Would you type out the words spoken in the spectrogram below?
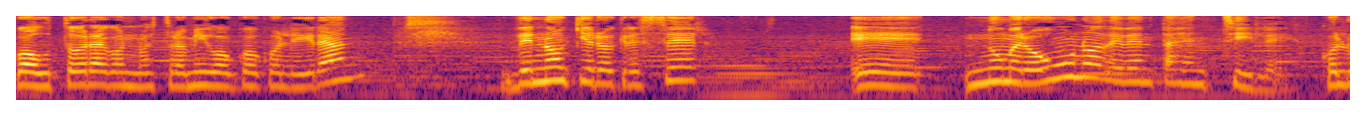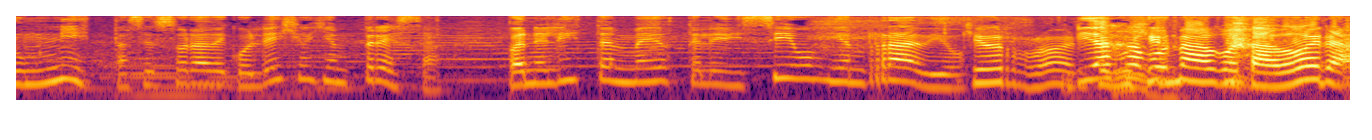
coautora con nuestro amigo Coco Legrand, de No Quiero Crecer, eh, número uno de ventas en Chile, columnista, asesora de colegios y empresas, panelista en medios televisivos y en radio. ¡Qué horror! Viaja por agotadora.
